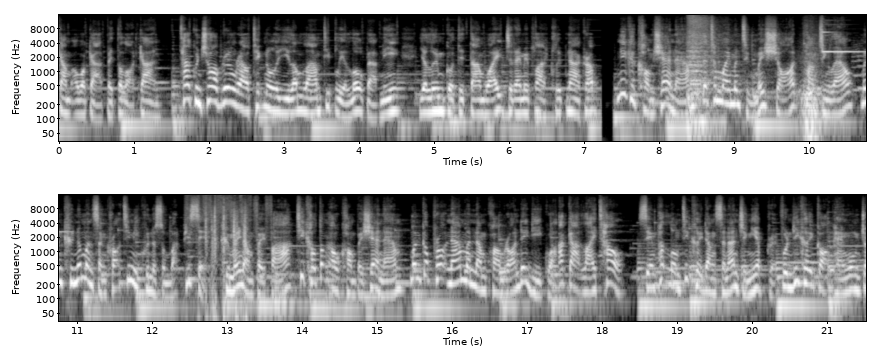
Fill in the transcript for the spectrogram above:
กรรมอวกาศไปตลอดการ ถ้าคุณชอบเรื่องราวเทคโนโลยีล้ำๆที่เปลี่ยนโลกแบบนี้ อย่าลืมกดติดตามไว้จะได้ไม่พลาดคลิปหน้าครับ นี่คือคอมแช่น้ำ แต่ทำไมมันถึงไม่ช็อต ความจริงแล้ว มันคือน้ำมันสังเคราะห์ที่มีคุณสมบัติพิเศษ คือไม่นำไฟฟ้าที่เขาต้องเอาคอมไปแช่น้ำ มันก็เพราะน้ำมันนำความร้อนได้ดีกว่าอากาศหลายเท่า เสียงพัดลมที่เคยดังสนั่นจะเงียบกริบฝุ่นที่เคยเกาะแผงวงจ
